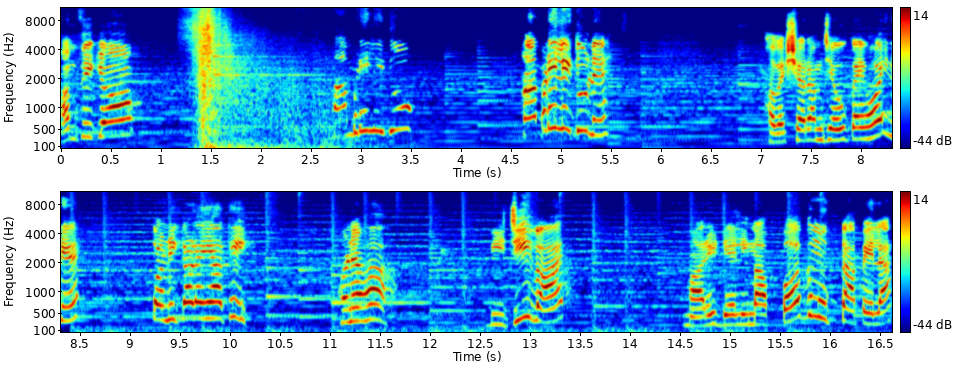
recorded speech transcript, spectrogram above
સમજી ગયો? સાંભળી લીધું? સાંભળી લીધું ને? હવે શરમ જેવું કઈ હોય ને, તો નીકળ અહીંયાથી. અને હા, બીજી વાત મારી ડેલીમાં પગ મૂકતા પહેલા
